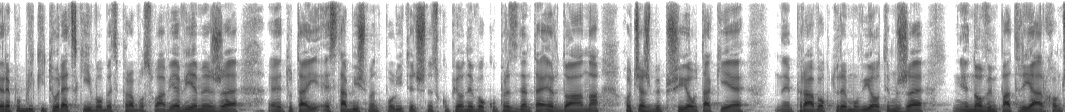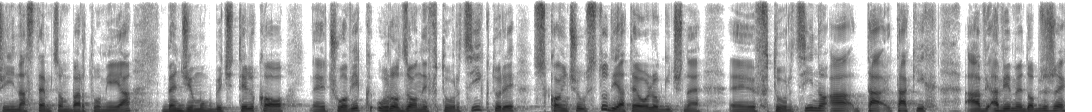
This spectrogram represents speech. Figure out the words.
Republiki Tureckiej wobec prawosławia. Wiemy, że e, tutaj establishment polityczny skupiony wokół prezydenta Erdoana chociażby przyjął takie e, prawo, które mówi o tym, że nowym patriarchą, czyli następcą Bartłomieja, będzie mógł być tylko e, człowiek urodzony w Turcji, który skończył studia teologiczne w Turcji. No a ta, takich, a, a, wiemy dobrze, że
